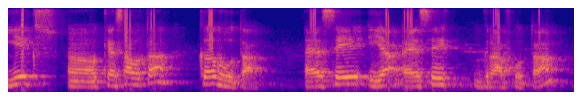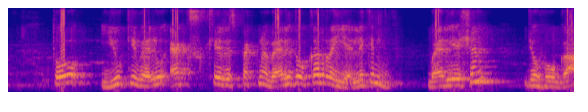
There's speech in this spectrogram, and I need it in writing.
ये एक आ, कैसा होता? कर्व होता ऐसे या ऐसे ग्राफ होता तो u की वैल्यू x के रिस्पेक्ट में वेरी तो कर रही है लेकिन वेरिएशन जो होगा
